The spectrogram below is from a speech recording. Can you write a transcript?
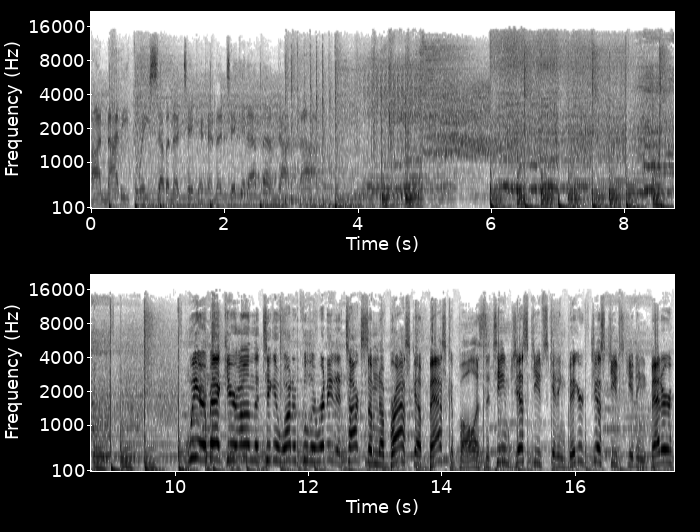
on 93.7 The Ticket and the theticketfm.com. We are back here on the Ticket Water Cooler, ready to talk some Nebraska basketball as the team just keeps getting bigger, just keeps getting better.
